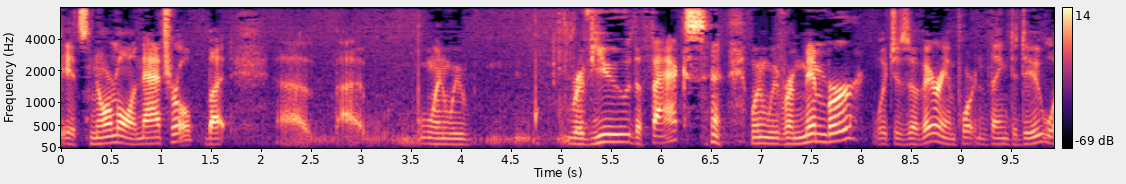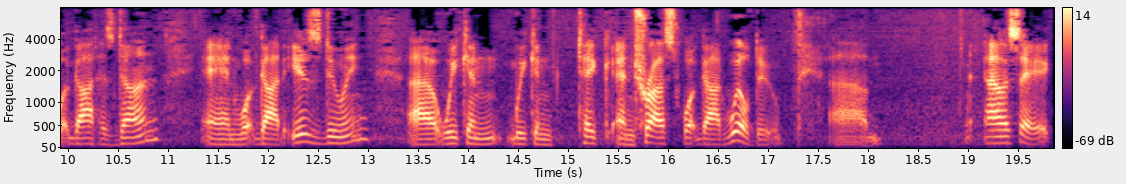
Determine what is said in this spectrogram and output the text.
it's normal and natural, but uh, when we review the facts, when we remember, which is a very important thing to do, what God has done and what God is doing, uh, we can we can take and trust what God will do. Um, I would say it,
